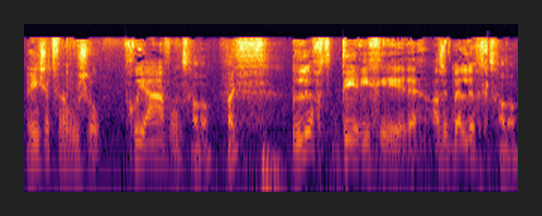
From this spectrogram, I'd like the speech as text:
Richard van Roesel, goedenavond. Hallo. Hoi. Luchtdirigeren. Als ik bij lucht... Hallo.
